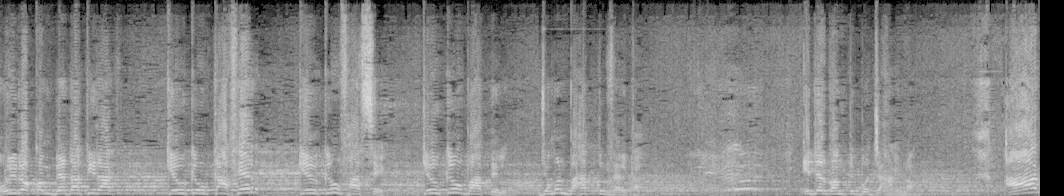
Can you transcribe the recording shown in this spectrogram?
ওই রকম বেদাতিরা কেউ কেউ কাফের, কেউ কেউ ফাসে কেউ কেউ বাতিল, যেমন বাহাত্তর ফেরকা। এদের গন্তব্য জাহান্নাম। আর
